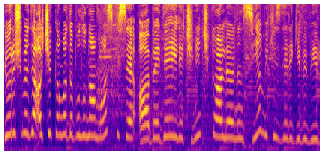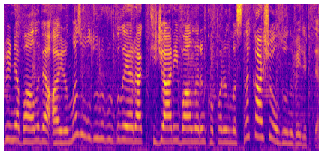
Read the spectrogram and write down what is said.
Görüşmede açıklamada bulunan Musk ise ABD ile Çin'in çıkarlarının Siyam ikizleri gibi birbirine bağlı ve ayrılmaz olduğunu vurgulayarak ticari bağların koparılmasına karşı olduğunu belirtti.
